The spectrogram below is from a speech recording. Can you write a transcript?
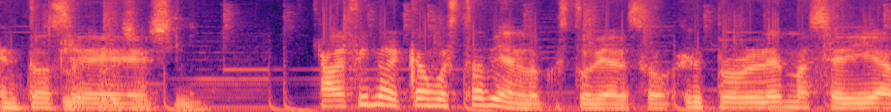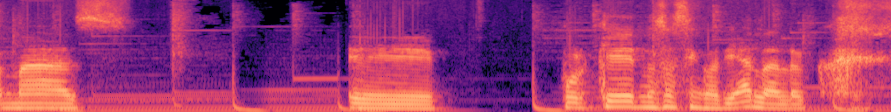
Entonces, Claro, sí. al fin y al cabo está bien lo que estudiar eso. El problema sería más, eh, ¿por qué nos hacen odiarla, loco?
